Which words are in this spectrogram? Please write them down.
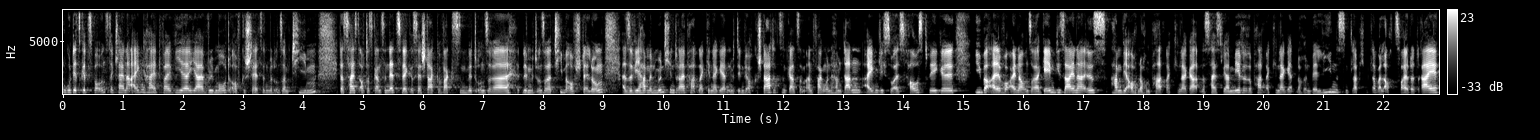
Gut, jetzt gibt's bei uns eine kleine Eigenheit, weil wir ja remote aufgestellt sind mit unserem Team. Das heißt, auch das ganze Netzwerk ist ja stark gewachsen mit unserer, mit unserer Teamaufstellung. Also wir haben in München drei Partnerkindergärten, mit denen wir auch gestartet sind ganz am Anfang und haben dann eigentlich so als Faustregel überall, wo einer unserer Game Designer ist, haben wir auch noch einen Partnerkindergarten. Das heißt, wir haben mehrere Partnerkindergärten noch in Berlin. Das sind, glaube ich, mittlerweile auch zwei oder drei.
